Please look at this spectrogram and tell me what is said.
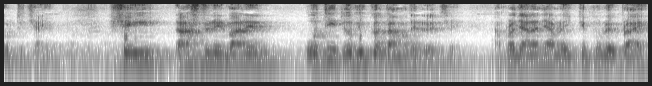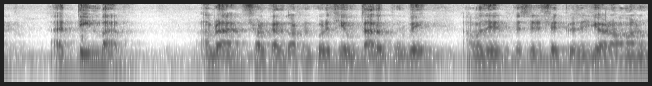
করতে চাই। সেই রাষ্ট্র নির্মাণের অতীত অভিজ্ঞতা আমাদের রয়েছে। আপনারা জানেন যে আমরা ইতিপূর্বে প্রায় তিনবার আমরা সরকার গঠন করেছি এবং তারও পূর্বে আমাদের প্রেসিডেন্ট শহীদ প্রেসিডেন্ট জিয়া রহমানও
